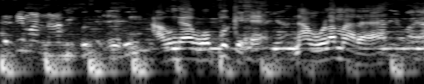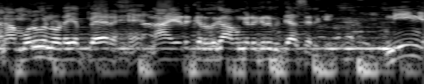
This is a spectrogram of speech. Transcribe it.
திரு சீமான் அவங்க ஒப்புக்கு நான் உளமாற நான் முருகனுடைய பேரை நான் எடுக்கிறதுக்கு அவங்க எடுக்கிற வித்தியாசம் இருக்கு. நீங்க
